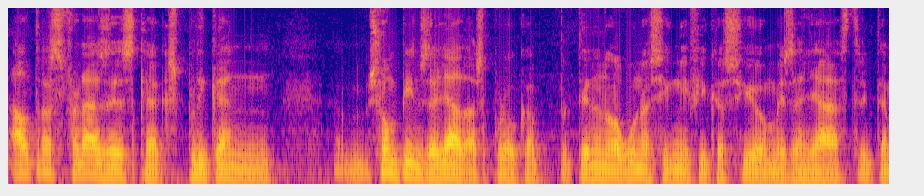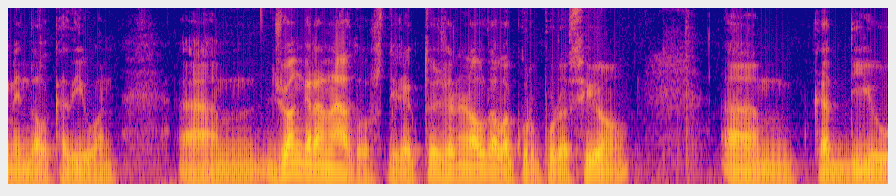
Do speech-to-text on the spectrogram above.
altres frases que expliquen, són pinzellades, però que tenen alguna significació més enllà estrictament del que diuen. Um, Joan Granados, director general de la corporació, um, que et diu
